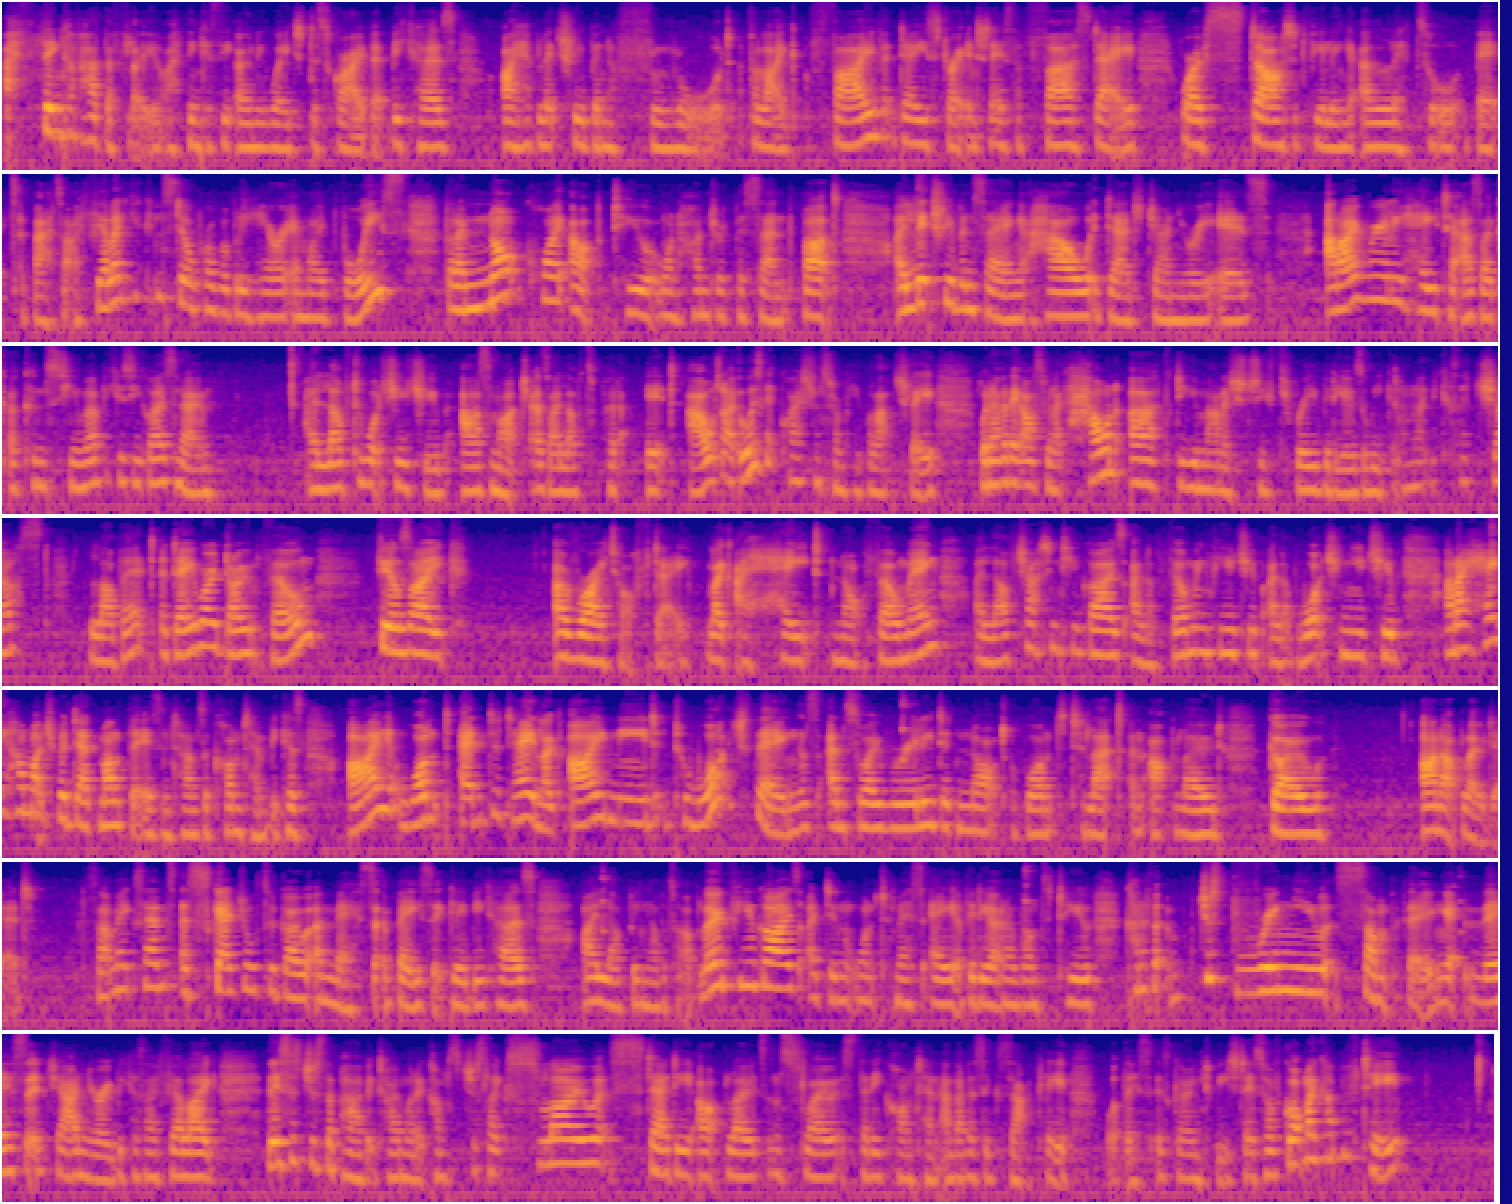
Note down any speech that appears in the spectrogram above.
I think I've had the flu, I think is the only way to describe it because I have literally been floored for like five days straight and today's the first day where I've started feeling a little bit better. I feel like you can still probably hear it in my voice that I'm not quite up to 100% but I literally have been saying how dead January is and I really hate it as like a consumer because you guys know I love to watch YouTube as much as I love to put it out. I always get questions from people actually whenever they ask me like how on earth do you manage to do three videos a week and I'm like because I just love it. A day where I don't film feels like a write-off day. Like I hate not filming. I love chatting to you guys. I love filming for YouTube. I love watching YouTube. And I hate how much of a dead month it is in terms of content because I want to entertain. Like I need to watch things. And so I really did not want to let an upload go unuploaded does that make sense? A schedule to go amiss, basically, because I love being able to upload for you guys. I didn't want to miss a video and I wanted to kind of just bring you something this January because I feel like this is just the perfect time when it comes to just like slow, steady uploads and slow, steady content. And that is exactly what this is going to be today. So I've got my cup of tea.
